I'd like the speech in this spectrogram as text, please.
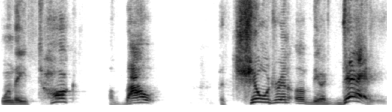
when they talk about the children of their daddy,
